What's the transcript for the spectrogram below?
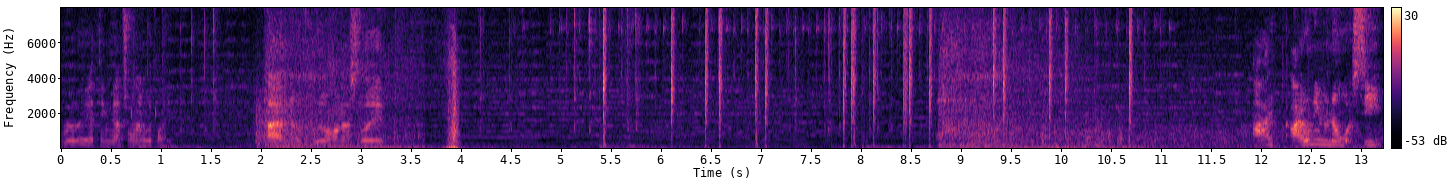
really, I think that's only with, like, I have no clue, honestly. I don't even know what. See,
